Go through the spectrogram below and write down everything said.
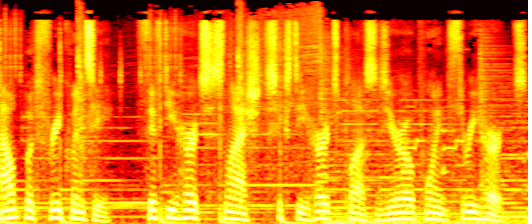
Output frequency, 50 Hz slash 60 Hz plus 0.3 Hz.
